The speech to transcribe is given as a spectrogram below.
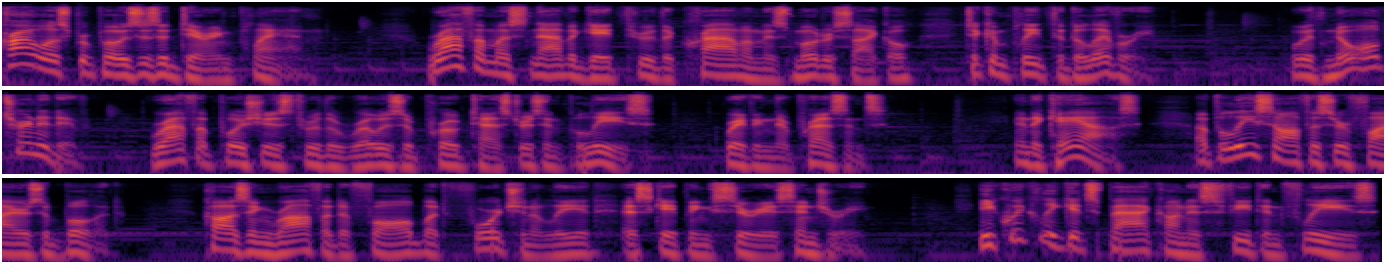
Carlos proposes a daring plan. Rafa must navigate through the crowd on his motorcycle to complete the delivery. With no alternative, Rafa pushes through the rows of protesters and police, braving their presence. In the chaos, a police officer fires a bullet, causing Rafa to fall but fortunately escaping serious injury. He quickly gets back on his feet and flees,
